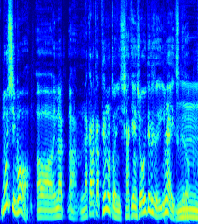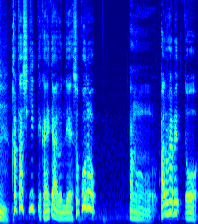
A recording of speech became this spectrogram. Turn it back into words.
もしも、今、まあ、なかなか手元に車検証置いてる人いないですけど、型式って書いてあるんで、そこの、あの、アルファベットを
